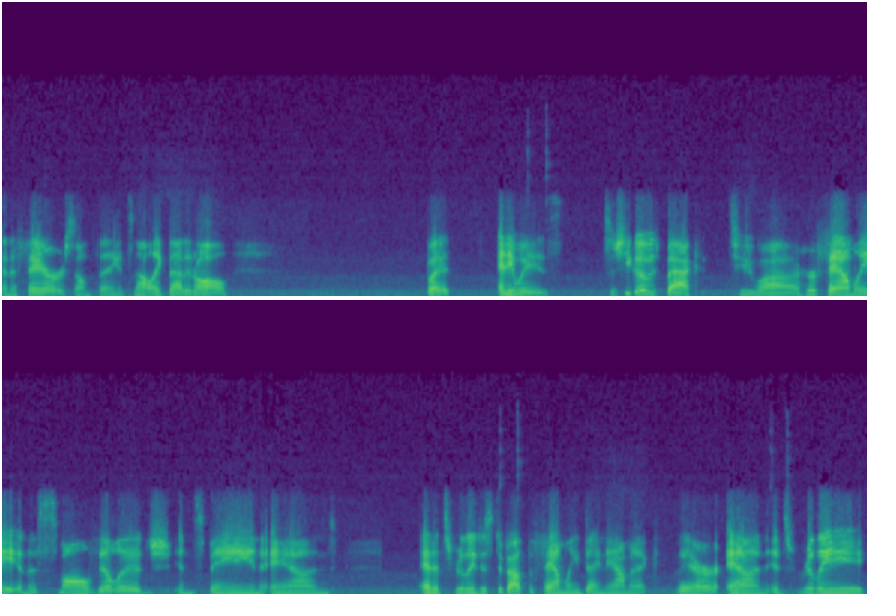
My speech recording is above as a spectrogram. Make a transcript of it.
an affair or something. It's not like that at all. But anyways, so she goes back to uh, her family in this small village in Spain and and it's really just about the family dynamic there and it's really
